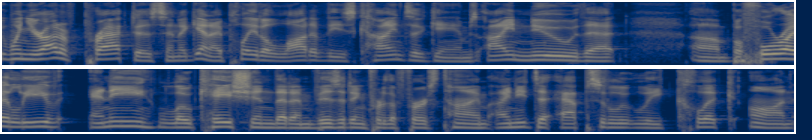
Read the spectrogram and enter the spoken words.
when you're out of practice and again i played a lot of these kinds of games i knew that um, before I leave any location that I'm visiting for the first time, I need to absolutely click on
